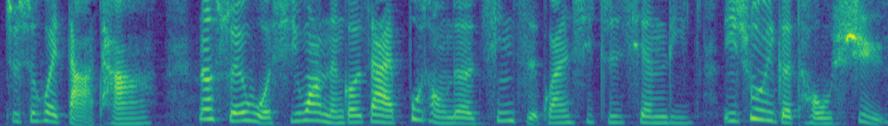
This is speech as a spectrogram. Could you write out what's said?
就是会打他。那所以，我希望能够在不同的亲子关系之间理理出一个头绪，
